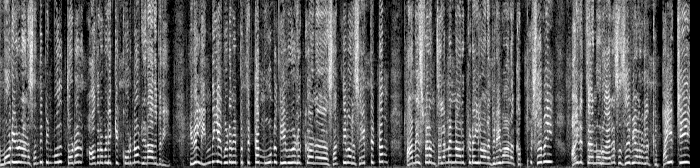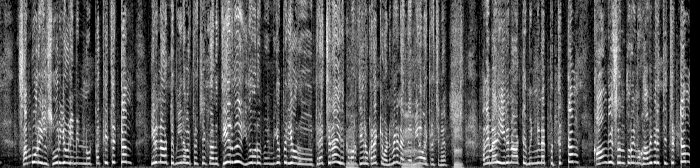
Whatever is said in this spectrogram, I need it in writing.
மோடியுடனான சந்திப்பின் போது தொடர் ஆதரவளிக்க கோரினார் ஜனாதிபதி. இதில் இந்திய வீடமைப்பு திட்டம் மூன்று தீவுகளுக்கான சக்தி வல செயற்திட்டம் ராமேஸ்வரம் தலைமன்னாருக்கு இடையிலான விரைவான கப்பல் சேவை ஆயிரத்தி அறுநூறு அரசு சேவையாளர்களுக்கு பயிற்சி சம்பூரில் சூரிய ஒளி மின் உற்பத்தி திட்டம். இருநாட்டு மீனவர் பிரச்சனைக்கான தீர்வு. இது ஒரு மிகப்பெரிய ஒரு பிரச்சனை. இதுக்கு ஒரு தீர்வு கிடைக்க வேண்டும். என்ன இந்த மீனவர் பிரச்சனை? அதே மாதிரி இருநாட்டு மின் இணைப்பு திட்டம் காங்கேசன் துறைமுக அபிவிருத்தி திட்டம்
